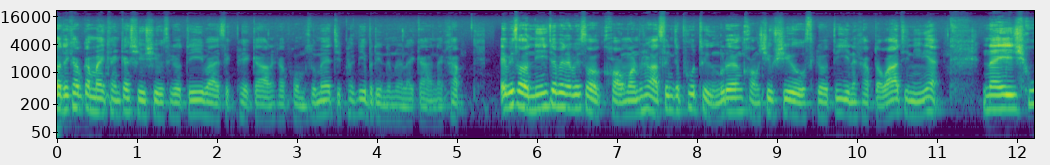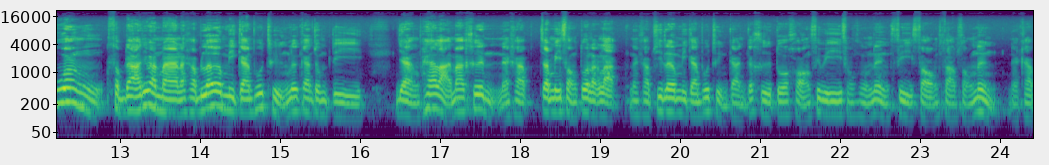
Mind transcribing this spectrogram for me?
สวัสดีครับกลับมาพบกันกับ Chill Chill Security by s e c p กานะครับ ผมสุเมธจิตภักดีบดินทร์ดำเนินรายการนะครับ episode นี้จะเป็น episode ของวันพฤหัสซึ่งจะพูดถึงเรื่องของชิวชิว Security นะครับ แต่ว่าทีนี้เนี่ยในช่วงสัปดาห์ที่ผ่านมานะครับ เริ่มมีการพูดถึงเรื่องการโจมตีอย่างแพร่หลายมากขึ้นนะครับ จะมี 2 ตัวหลักๆนะครับที่เริ่มมีการพูดถึงกันก็คือตัวของ CVE 2021 42321 นะครับ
